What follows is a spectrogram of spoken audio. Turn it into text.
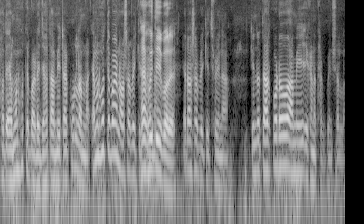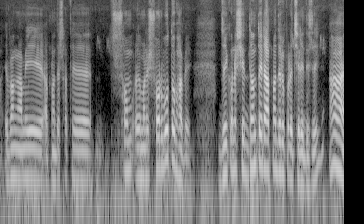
হয়তো এমন হতে পারে যে হয়তো আমি এটা করলাম না। এমন হতে পারে না অস্বাভাবিক হ্যাঁ কিছুই না। হইতেই পারে। এটা অস্বাভাবিক কিছুই না। কিন্তু তারপরেও আমি এখানে থাকব ইনশাল্লাহ এবং আমি আপনাদের সাথে মানে সর্বতোভাবে যে কোনো সিদ্ধান্ত এটা আপনাদের উপরে ছেড়ে দিছি। হ্যাঁ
